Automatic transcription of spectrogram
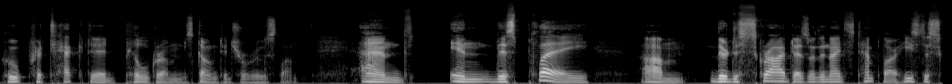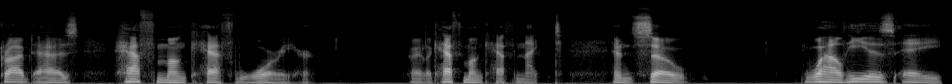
who protected pilgrims going to Jerusalem. And in this play, um, they're described as, or the Knights Templar, he's described as half monk, half warrior, right? Like half monk, half knight. And so while he is a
